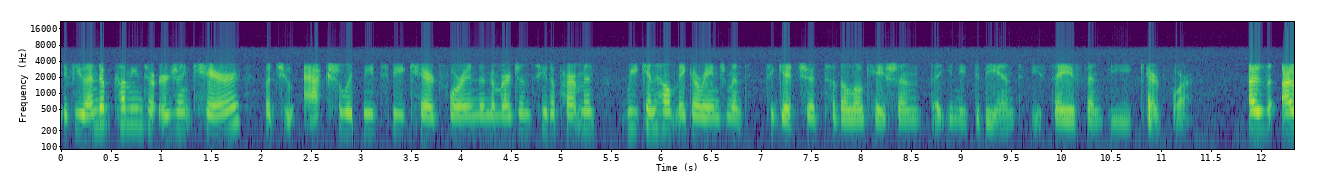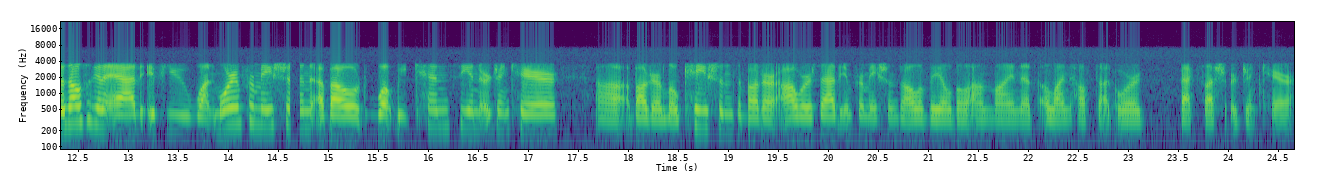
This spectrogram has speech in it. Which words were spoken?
If you end up coming to urgent care, but you actually need to be cared for in an emergency department, we can help make arrangements to get you to the location that you need to be in to be safe and be cared for. I was, I was also going to add if you want more information about what we can see in urgent care, uh, about our locations, about our hours, that information is all available online at allinahealth.org backslash urgent care.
